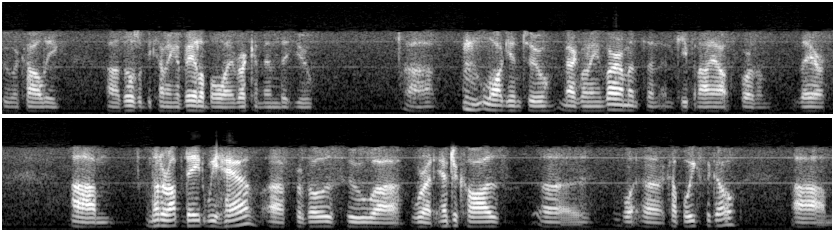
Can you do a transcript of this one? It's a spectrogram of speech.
to a colleague, those will be coming available. I recommend that you log into Mac Learning environments and, and, keep an eye out for them there. Um, another update we have uh, for those who uh, were at EDUCAUSE uh, a couple weeks ago, um,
